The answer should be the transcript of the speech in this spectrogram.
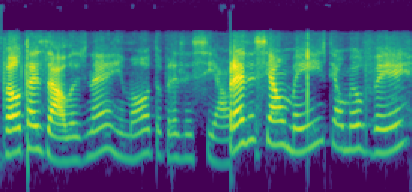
Volta às aulas, né? Remoto, presencial. Presencialmente, ao meu ver,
